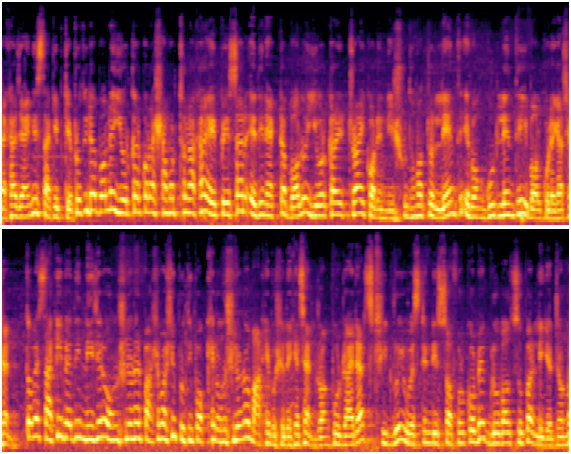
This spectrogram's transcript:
দেখা যায়নি সাকিবকে। প্রতিটা বলে ইয়র্কার করার সামর্থ্য রাখা এই পেসার এদিন একটা বলও ইয়র্কারে ট্রাই করেননি, শুধুমাত্র লেন্থ এবং গুড লেন্থেই বল করে গেছেন। তবে সাকিব এদিন নিজের অনুশীলনের পাশাপাশি প্রতিপক্ষের অনুশীলনও মাঠে বসে দেখেছেন। রংপুর রাইডার্স শীঘ্রই ওয়েস্ট ইন্ডিজ সফর করবে গ্লোবাল সুপার লিগের জন্য।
